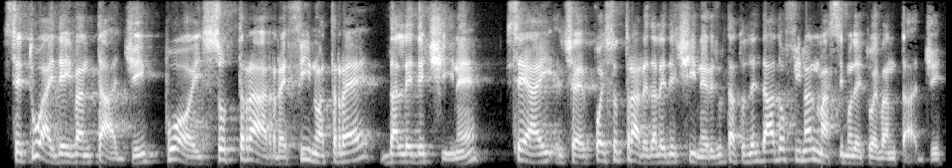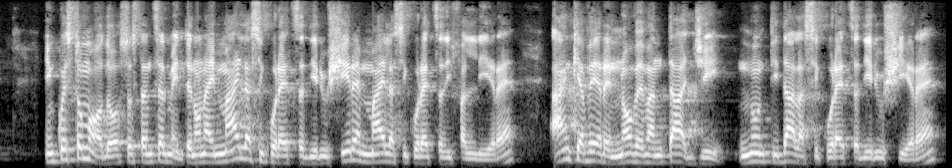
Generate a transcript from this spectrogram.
Se tu hai dei vantaggi, puoi sottrarre fino a 3 dalle decine, se hai, cioè puoi sottrarre dalle decine il risultato del dado fino al massimo dei tuoi vantaggi. In questo modo, sostanzialmente, non hai mai la sicurezza di riuscire mai la sicurezza di fallire. Anche avere 9 vantaggi non ti dà la sicurezza di riuscire,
